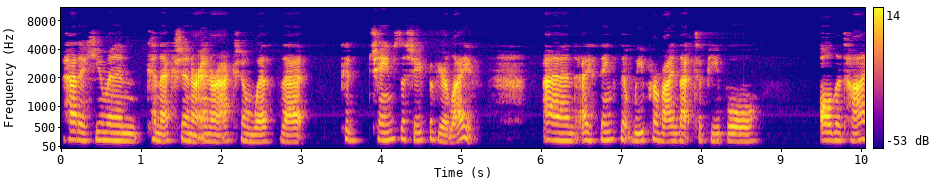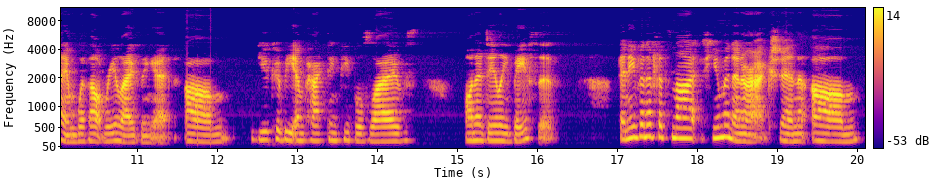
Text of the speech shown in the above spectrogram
had a human connection or interaction with that could change the shape of your life. And I think that we provide that to people all the time without realizing it. Um, you could be impacting people's lives on a daily basis. And even if it's not human interaction, um,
